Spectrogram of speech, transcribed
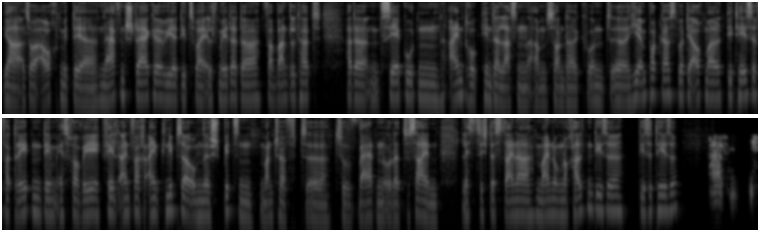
ja, also auch mit der Nervenstärke, wie er die zwei Elfmeter da verwandelt hat, hat er einen sehr guten Eindruck hinterlassen am Sonntag. Und äh, hier im Podcast wird ja auch mal die These vertreten, dem SVW fehlt einfach ein Knipser, um eine Spitzenmannschaft äh, zu werden oder zu sein. Lässt sich sich das deiner Meinung noch halten, diese, diese These? Ich,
